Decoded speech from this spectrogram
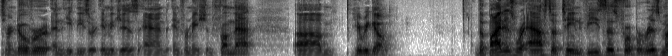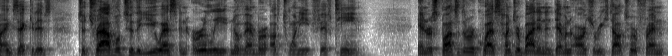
turned over, and he, these are images and information from that. Um, here we go. The Bidens were asked to obtain visas for Burisma executives to travel to the U.S. in early November of 2015. In response to the request, Hunter Biden and Devon Archer reached out to a friend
